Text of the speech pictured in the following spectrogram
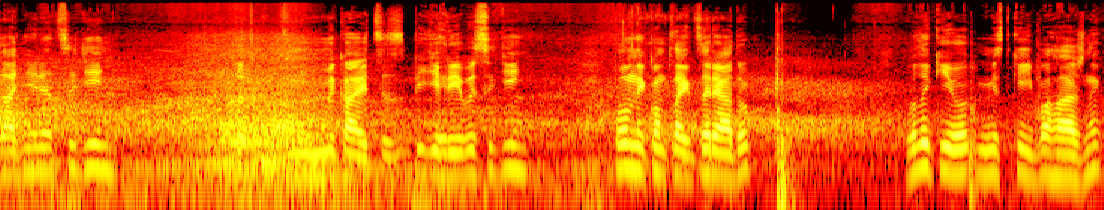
Задній ряд сидінь. Тут вмикаються з- підігріви сидінь. Повний комплект зарядок. Великий місткий багажник.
